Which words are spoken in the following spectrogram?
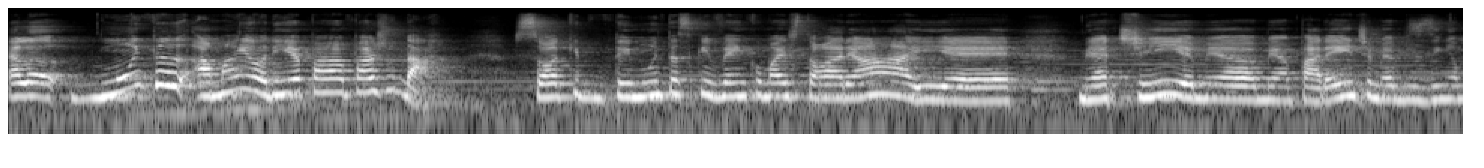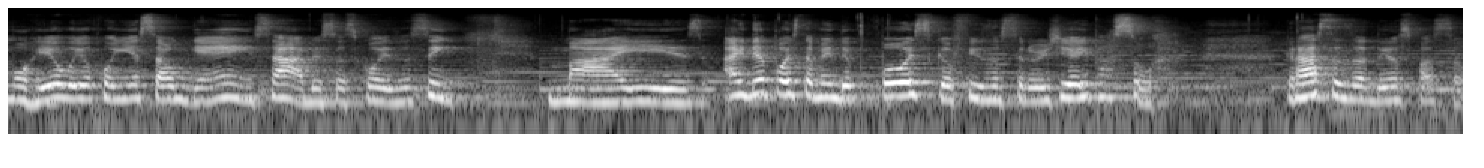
ela muita a maioria é para ajudar. Só que tem muitas que vêm com uma história, ah, e é minha tia, minha, minha parente, minha vizinha morreu e eu conheço alguém, sabe? Essas coisas assim. Mas aí depois também, depois que eu fiz a cirurgia, aí passou. Graças a Deus passou.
